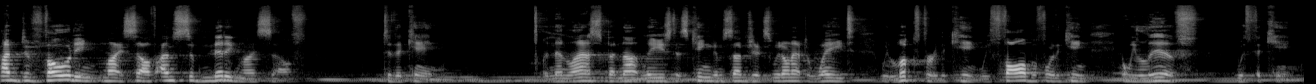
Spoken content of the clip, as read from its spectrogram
I'm devoting myself. I'm submitting myself. to the king. And then, last but not least, as kingdom subjects, we don't have to wait. We look for the king. We fall before the king, and we live with the king.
